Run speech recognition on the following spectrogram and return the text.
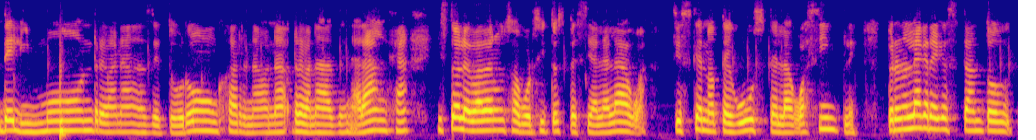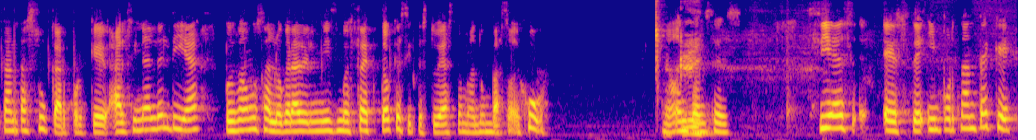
de, limón, rebanadas de toronja, rebanadas de naranja. Esto le va a dar un saborcito especial al agua. Si es que no te gusta el agua simple, pero no le agregues tanto, tanta azúcar, porque al final del día, pues vamos a lograr el mismo efecto que si te estuvieras tomando un vaso de jugo. ¿no? Entonces, sí es este, importante que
